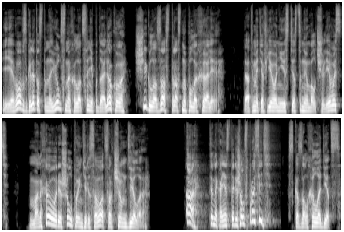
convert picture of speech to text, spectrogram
Его взгляд остановился на холодце неподалеку, чьи глаза страстно полыхали. Отметив его неестественную молчаливость, Манхао решил поинтересоваться, в чем дело. «А, ты наконец-то решил спросить?» — сказал Холодец.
